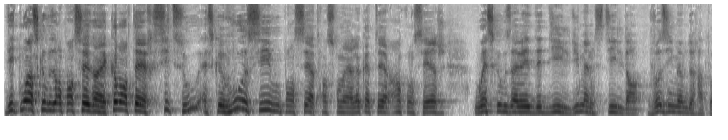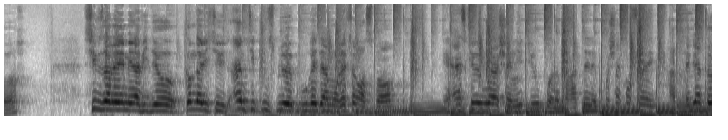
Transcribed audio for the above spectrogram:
Dites-moi ce que vous en pensez dans les commentaires ci-dessous. Est-ce que vous aussi vous pensez à transformer un locataire en concierge ou est-ce que vous avez des deals du même style dans vos immeubles de rapport? Si vous avez aimé la vidéo, comme d'habitude, un petit pouce bleu pour aider à mon référencement. Et inscrivez-vous à la chaîne YouTube pour ne pas rater les prochains conseils. A très bientôt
